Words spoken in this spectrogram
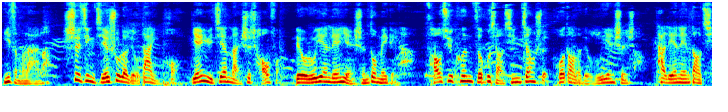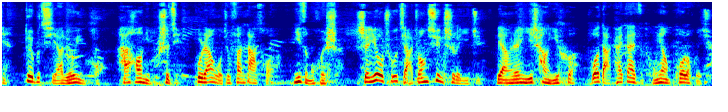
你怎么来了？”试镜结束了，柳大影后，言语间满是嘲讽。柳如烟连眼神都没给他，曹旭坤则不小心将水泼到了柳如烟身上，他连连道歉：“对不起啊，柳影后，还好你不是镜，不然我就犯大错了。你怎么回事？”沈幼楚假装训斥了一句，两人一唱一和，我打开盖子，同样泼了回去，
